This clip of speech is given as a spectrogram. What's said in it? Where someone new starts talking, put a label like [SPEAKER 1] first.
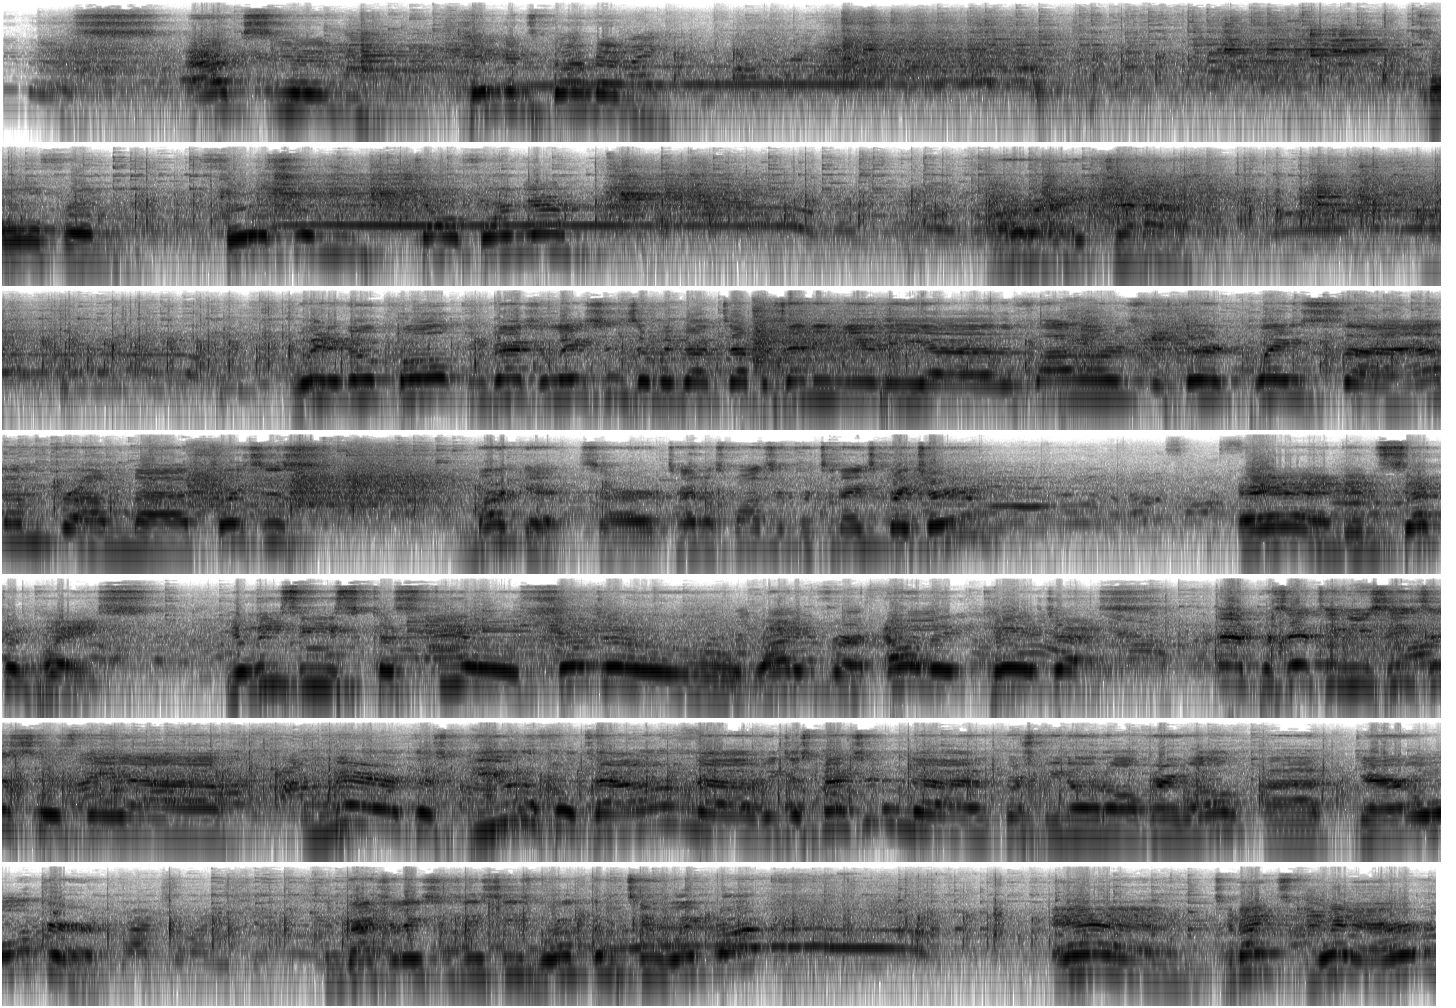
[SPEAKER 1] Davis, Axeon, Hagens Berman, Cole from Folsom, California.
[SPEAKER 2] All right. Uh, way to go, Cole. Congratulations. And we've got uh, presenting you the, uh, the flowers for third place, uh, Adam from uh, Choices Market, our title sponsor for tonight's criterium.
[SPEAKER 1] And in second place, Ulises Castillo Soto, riding for Elevate KHS.
[SPEAKER 2] And presenting Ulises is the, uh, the mayor of this beautiful town uh, we just mentioned. Uh, of course, we know it all very well. Uh, Darryl Walker. Congratulations. Congratulations, Ulises. Welcome to White Rock.
[SPEAKER 1] And tonight's winner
